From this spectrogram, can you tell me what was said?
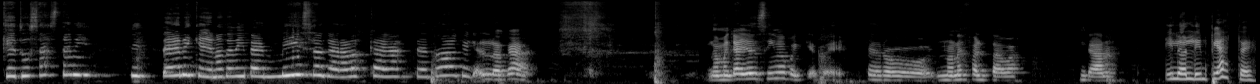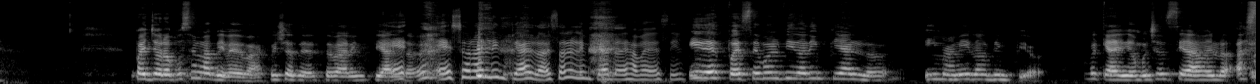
Que tú usaste mis, mis tenis, que yo no te di permiso, que ahora los cagaste todo, que- loca. No me cayó encima porque, pues, pero no les faltaba ganas. ¿Y los limpiaste? Pues yo lo puse en la pileta, escúchate, esto va a Eh, limpiarlo. eso no es limpiarlo, eso no es limpiarlo, déjame decirte. Y después se me olvidó limpiarlo y mami los limpió. Porque me dio mucha ansiedad verlo así.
